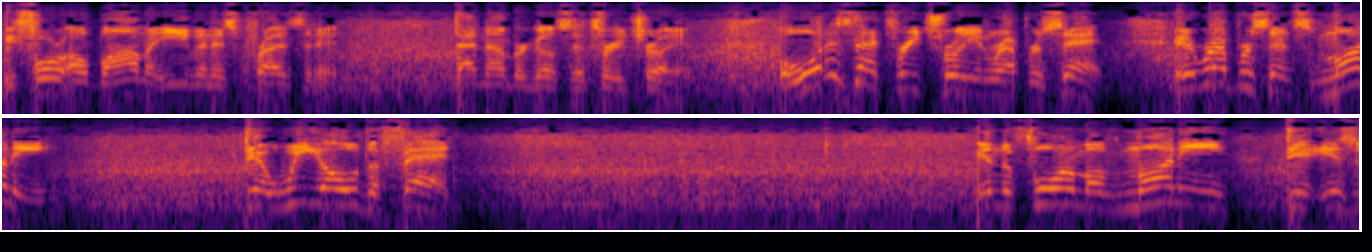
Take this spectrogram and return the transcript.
before Obama even is president, that number goes to three trillion. Well, what does that three trillion represent? It represents money that we owe the Fed in the form of money that is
